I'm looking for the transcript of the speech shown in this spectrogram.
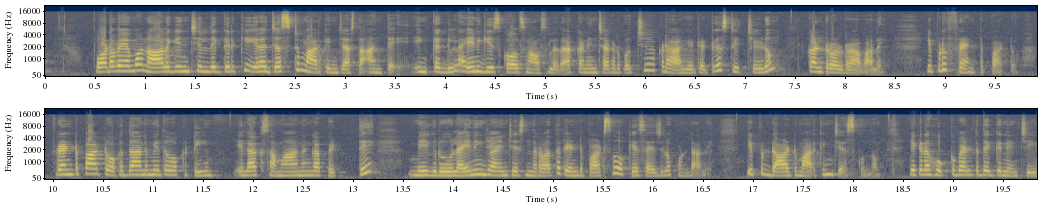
పొడవేమో నాలుగు ఇంచుల దగ్గరికి ఇలా జస్ట్ మార్కింగ్ చేస్తాను అంతే. ఇంకా లైన్ గీసుకోవాల్సిన అవసరం లేదు. అక్కడి నుంచి అక్కడికి వచ్చి అక్కడ ఆగేటట్టుగా స్టిచ్ చేయడం కంట్రోల్ రావాలి. ఇప్పుడు ఫ్రంట్ పార్ట్. ఫ్రంట్ పార్ట్ ఒకదాని మీద ఒకటి ఇలా సమానంగా పెడితే మీరు లైనింగ్ జాయిన్ చేసిన తర్వాత రెండు పార్ట్స్ ఒకే సైజులోకి ఉండాలి. ఇప్పుడు డాట్ మార్కింగ్ చేసుకుందాం. ఇక్కడ హుక్ బెల్ట్ దగ్గర నుంచి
